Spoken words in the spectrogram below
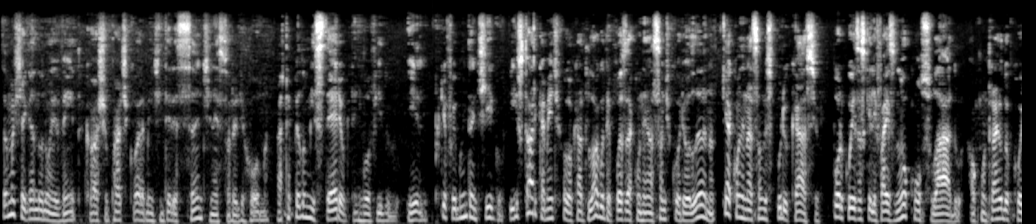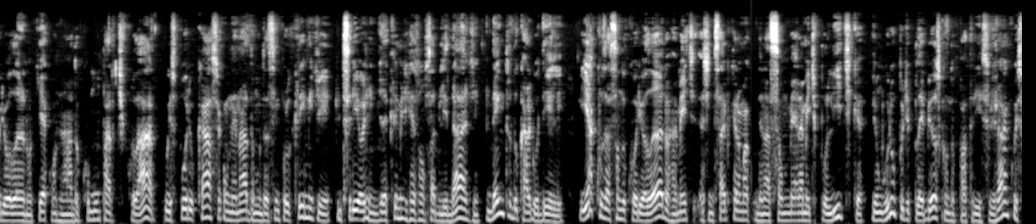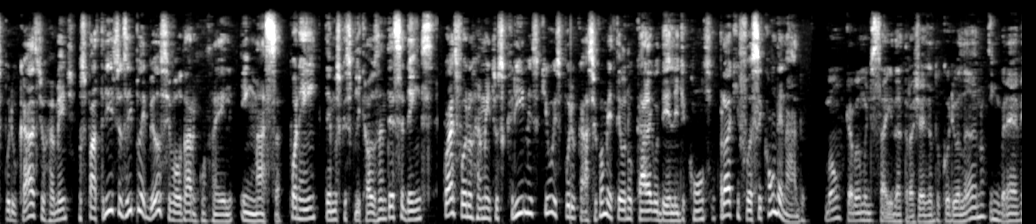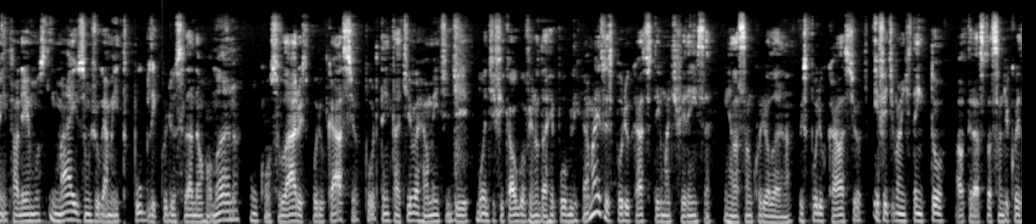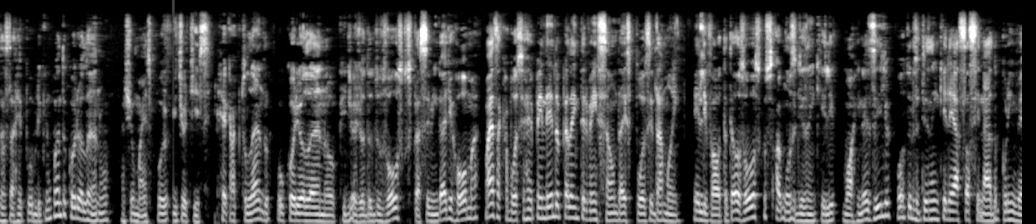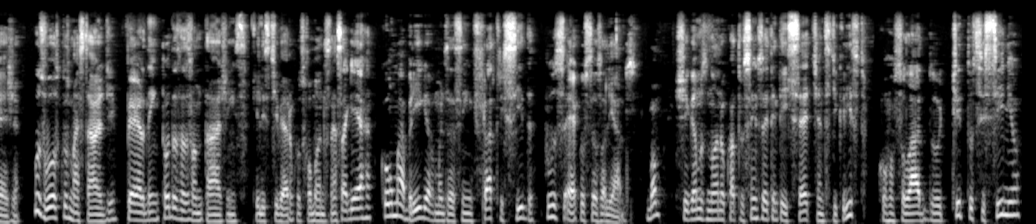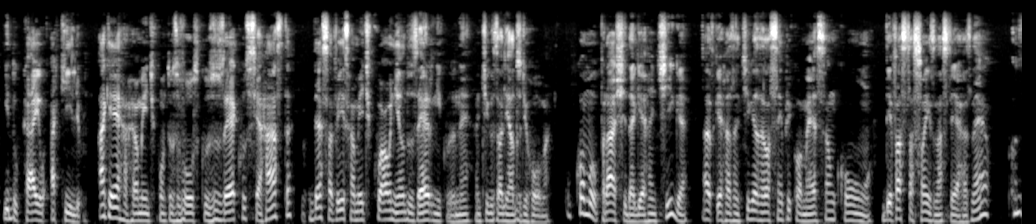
Estamos chegando num evento que eu acho particularmente interessante na história de Roma, até pelo mistério que tem envolvido ele, porque foi muito antigo e historicamente colocado logo depois da condenação de Coriolano, que é a condenação do Espúrio Cássio, por coisas que ele faz no consulado, ao contrário do Coriolano, que é condenado como um particular, o Espúrio Cássio é condenado, vamos dizer assim, por crime de, que seria hoje em dia crime de responsabilidade, dentro do cargo dele, e a acusação do Coriolano, realmente, a gente sabe que era uma condenação meramente política de um grupo de plebeus contra o patrício. Já com Espúrio Cássio, realmente, os patrícios e plebeus se voltaram contra ele em massa. Porém, temos que explicar os antecedentes, quais foram realmente os crimes que o Espúrio Cássio cometeu no cargo dele de cônsul para que fosse condenado. Bom, acabamos de sair da tragédia do Coriolano. Em breve entraremos em mais um julgamento público de um cidadão romano, um consulário Espúrio Cássio, por tentativa realmente de modificar o governo da República. Mas o Espúrio Cássio tem uma diferença em relação ao Coriolano. O Espúrio Cássio efetivamente tentou alterar a situação de coisas da República, enquanto o Coriolano agiu mais por idiotice. Recapitulando, o Coriolano pediu ajuda dos Volscos para se vingar de Roma, mas acabou se arrependendo pela intervenção da esposa e da mãe. Ele volta até os Volscos, alguns dizem que ele morre no exílio, outros dizem que ele é assassinado por inveja. Os Volscos mais tarde perdem todas as vantagens que eles tiveram com os romanos nessa guerra, com uma briga, vamos dizer assim, fratricida os, é, com os seus aliados. Bom, chegamos no ano 487 a.C., com o consulado do Tito Sicínio e do Caio Aquílio. A guerra realmente contra os Volscos os Ecos se arrasta, dessa vez realmente com a união dos Érnicos, né, antigos aliados de Roma. Como praxe da guerra antiga, as guerras antigas elas sempre começam com devastações nas terras, né?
